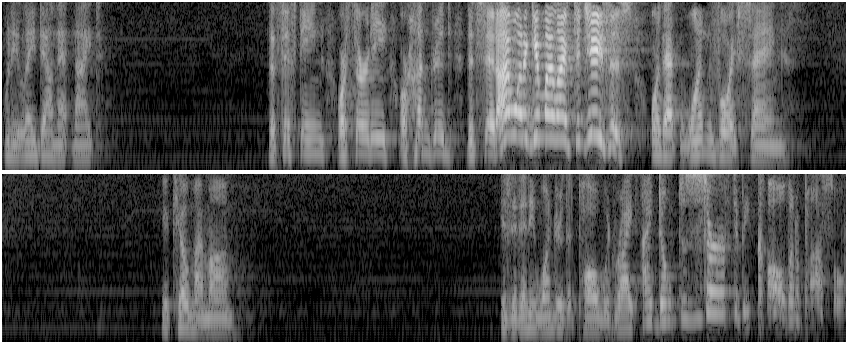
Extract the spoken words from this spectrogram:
when he laid down that night? The 15 or 30 or 100 that said, I want to give my life to Jesus or that one voice saying, You killed my mom. Is it any wonder that Paul would write, I don't deserve to be called an apostle?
